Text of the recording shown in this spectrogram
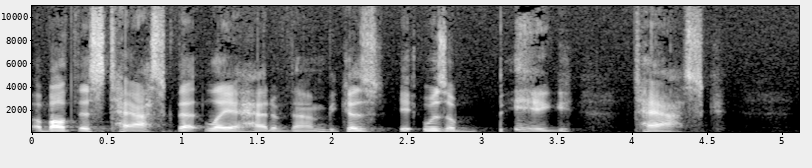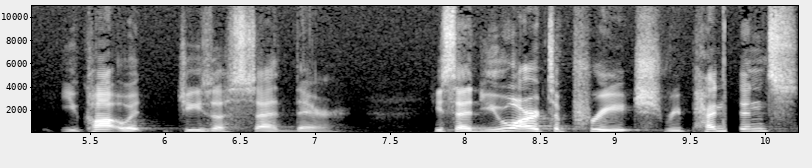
about this task that lay ahead of them because it was a big task. You caught what Jesus said there. He said, You are to preach repentance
